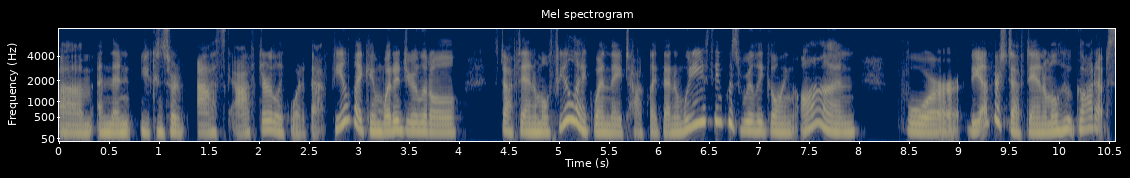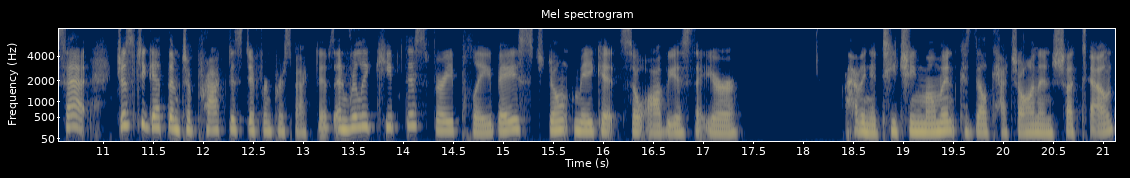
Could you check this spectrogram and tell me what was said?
um, and then you can sort of ask after like what did that feel like and what did your little stuffed animal feel like when they talk like that and what do you think was really going on for the other stuffed animal who got upset just to get them to practice different perspectives and really keep this very play based don't make it so obvious that you're having a teaching moment because they'll catch on and shut down.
